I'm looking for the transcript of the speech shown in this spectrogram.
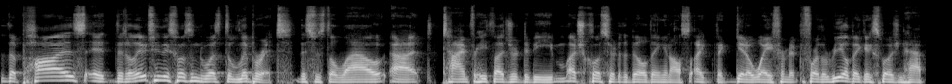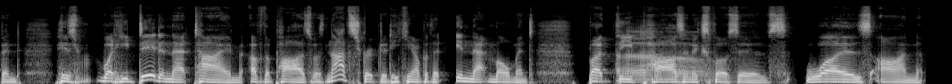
the pause, it, the delay between the explosions was deliberate. This was to allow uh, time for Heath Ledger to be much closer to the building and also like the, get away from it before the real big explosion happened. His what he did in that time of the pause was not scripted. He came up with it in that moment, but the pause and Oh. explosives was on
